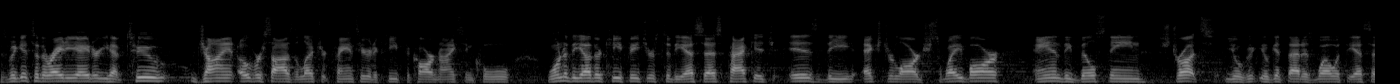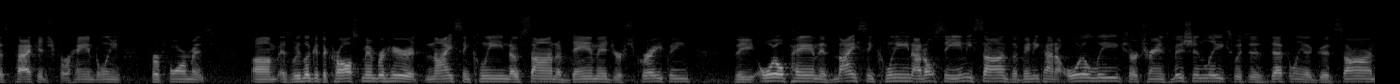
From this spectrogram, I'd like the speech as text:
As we get to the radiator, you have two giant oversized electric fans here to keep the car nice and cool. One of the other key features to the SS package is the extra large sway bar and the Bilstein struts. You'll, you'll get that as well with the SS package for handling performance. Um, as we look at the cross member here, it's nice and clean, no sign of damage or scraping. The oil pan is nice and clean. I don't see any signs of any kind of oil leaks or transmission leaks, which is definitely a good sign.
